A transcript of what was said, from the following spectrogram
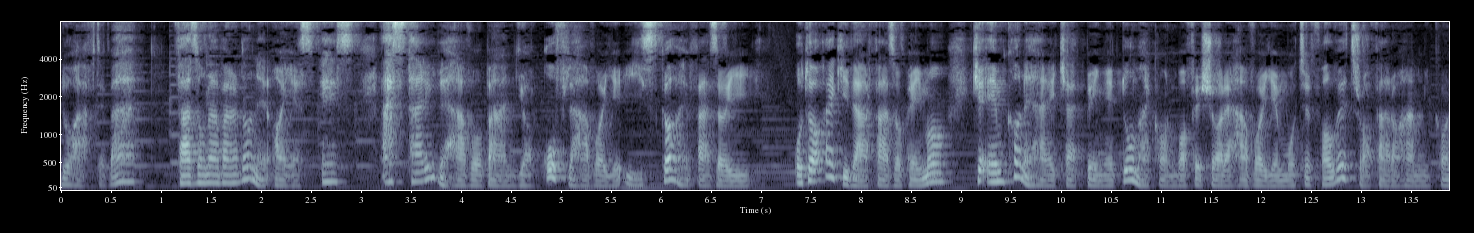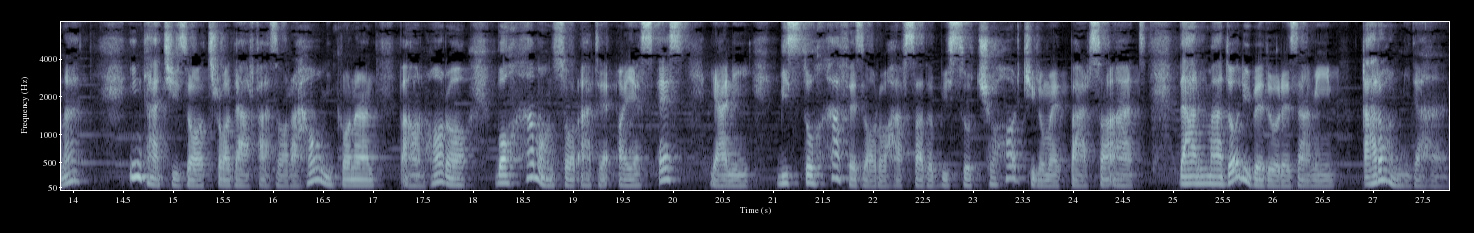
دو هفته بعد فضانوردان ISS از طریق هوابند یا قفل هوای ایستگاه فضایی اتاقکی در فضاپیما که امکان حرکت بین دو مکان با فشار هوای متفاوت را فراهم می کند این تجهیزات را در فضا رها می کنند و آنها را با همان سرعت ISS یعنی 27724 کیلومتر بر ساعت در مداری به دور زمین قرار می دهند.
